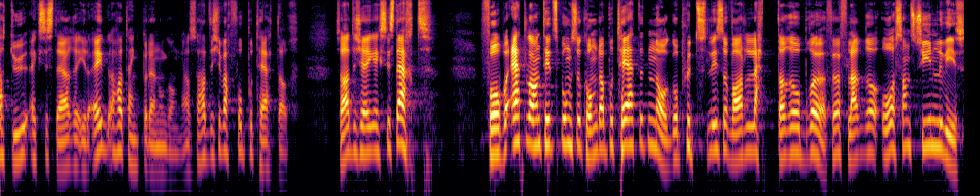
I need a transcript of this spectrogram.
at du eksisterer i det. Jeg har tenkt på det noen ganger. Altså, hadde det ikke vært for poteter, så hadde ikke jeg eksistert. For på et eller annet tidspunkt så kom det poteter til Norge, og plutselig så var det lettere å brødfø flere. Og sannsynligvis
